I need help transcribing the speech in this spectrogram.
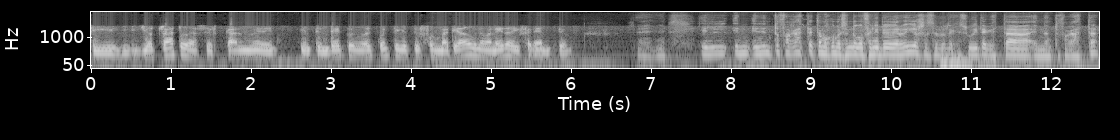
Si yo trato de acercarme, de entender, pero me doy cuenta que estoy formateado de una manera diferente. en, Antofagasta estamos conversando con Felipe Berrillo, sacerdote jesuita que está en Antofagasta.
